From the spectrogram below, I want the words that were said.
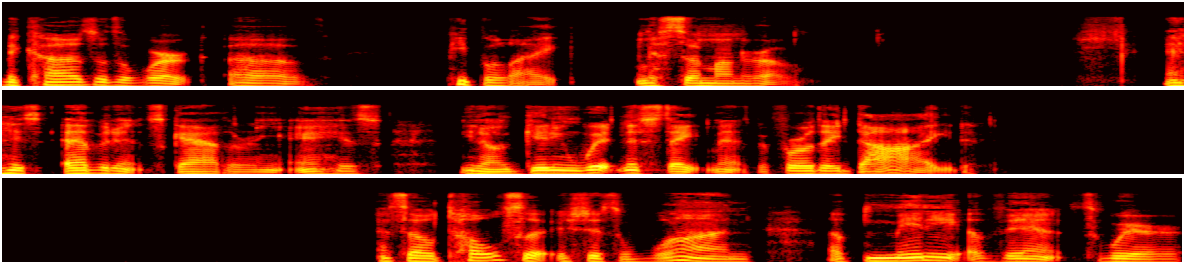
because of the work of people like Mr. Monroe and his evidence gathering and his, you know, getting witness statements before they died. And so Tulsa is just one of many events where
